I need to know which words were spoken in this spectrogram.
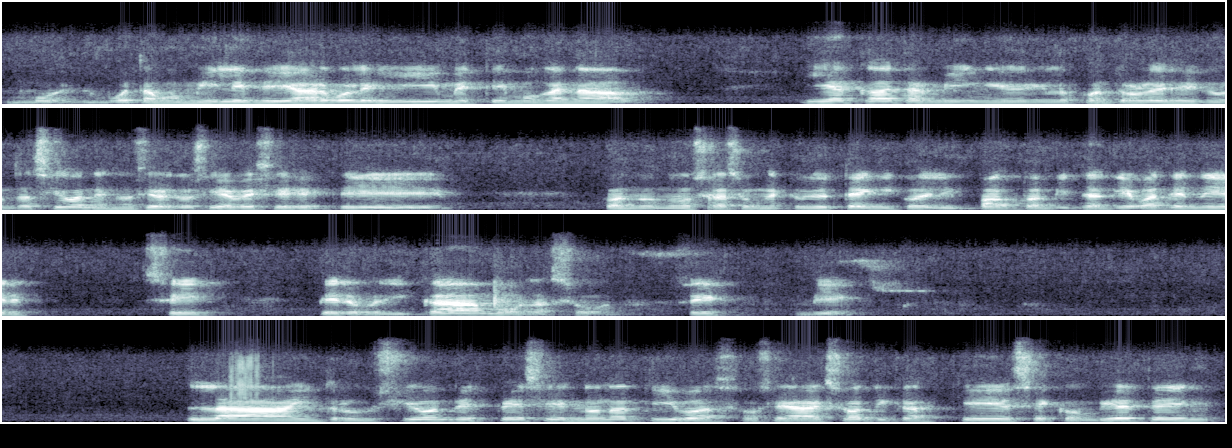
Bueno, botamos miles de árboles y metemos ganado. Y acá también en los controles de inundaciones, ¿no es cierto? Sí, a veces este, cuando no se hace un estudio técnico del impacto ambiental que va a tener, ¿sí? perjudicamos la zona. ¿sí? Bien. La introducción de especies no nativas, o sea, exóticas, que se convierten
